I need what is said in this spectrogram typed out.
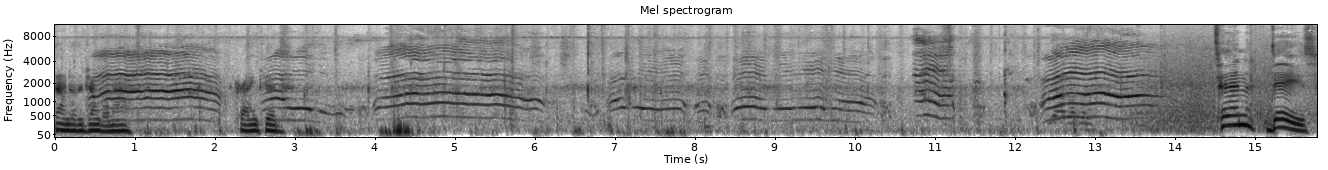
Sound of the jungle now. Crying kids. Ten days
